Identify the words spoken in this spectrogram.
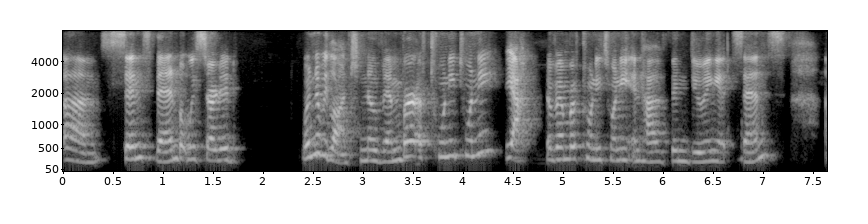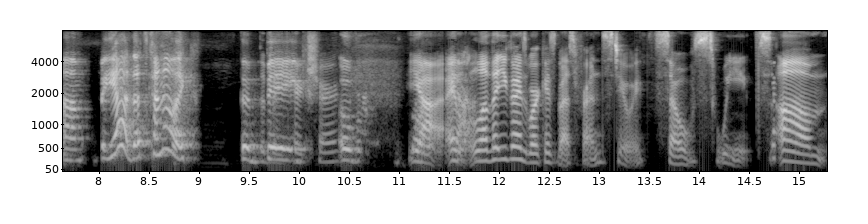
um, since then, but we started. When did we launch? November of 2020. Yeah. November of 2020, and have been doing it since. Um, but yeah, that's kind of like the, The big big, picture. over. Yeah, I love that you guys work as best friends too. It's so sweet. Um,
